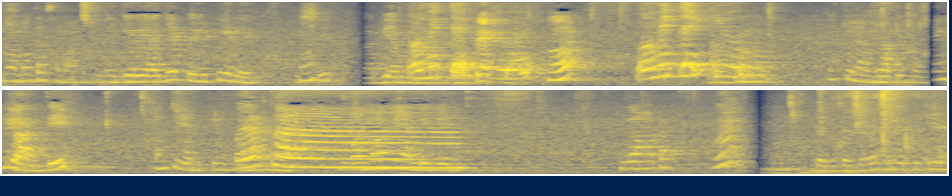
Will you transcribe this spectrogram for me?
Nggak makan sama nigiri aja pilih-pilih. Sama bebek. Hah? Mommy, thank you. Itu yang bikin. Thank you, Auntie. Itu yang bikin. Welcome. Bukan mami yang bikin. Bilang apa? Udah bisa jalan berarti dia.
